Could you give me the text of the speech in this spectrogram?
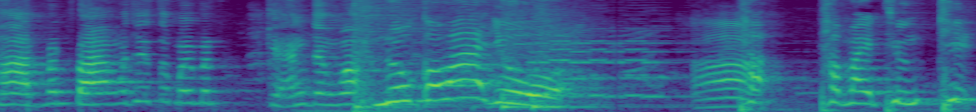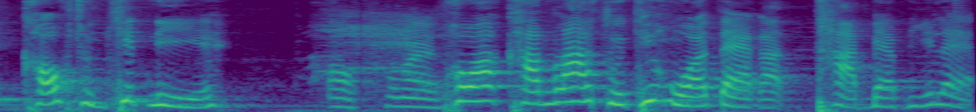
ถาดมันบางไม่ใช่ทำไมมันแข็งจังวะหนูก็ว่าอยู่อ่าททำไมถึงคิดเขาถึงคิดหนี เอ้าทำไม เพราะว่าครั้งล่าสุดที่หัวแตกอะถาดแบบนี้แหละ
